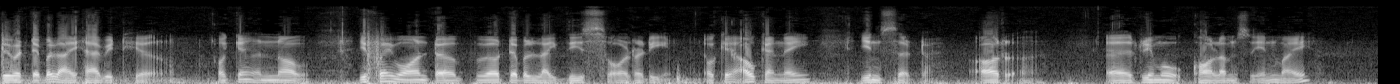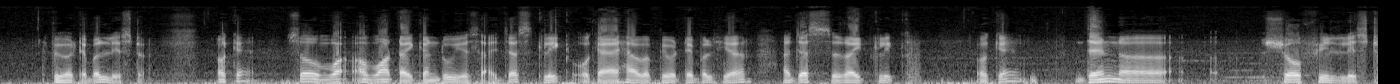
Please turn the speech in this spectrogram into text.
pivot table I have it here okay? And now if I want a pivot table like this already okay how can I insert or uh, remove columns in my pivot table list okay so uh, what I can do is I just click okay I have a pivot table here. I just right click okay. Then uh, show field list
